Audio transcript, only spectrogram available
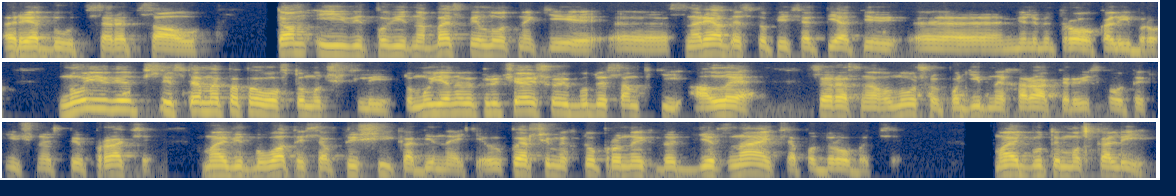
ряду серед САУ. Там і відповідно безпілотники, е, снаряди 155 е, мм калібру. Ну і від системи ППО в тому числі. Тому я не виключаю, що і буде сам ПТІ. Але ще раз наголошую, подібний характер військово-технічної співпраці має відбуватися в тиші кабінетів. І першими, хто про них дізнається подробиці, мають бути москалі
